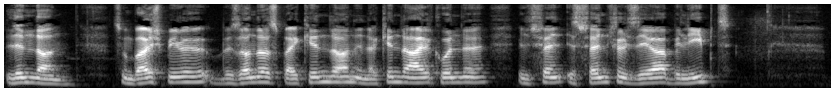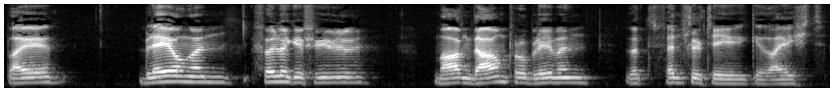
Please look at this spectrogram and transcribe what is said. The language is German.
lindern. Zum Beispiel besonders bei Kindern in der Kinderheilkunde ist Fenchel sehr beliebt. Bei Blähungen, Völlegefühl, Magen-Darm-Problemen wird Fencheltee gereicht.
